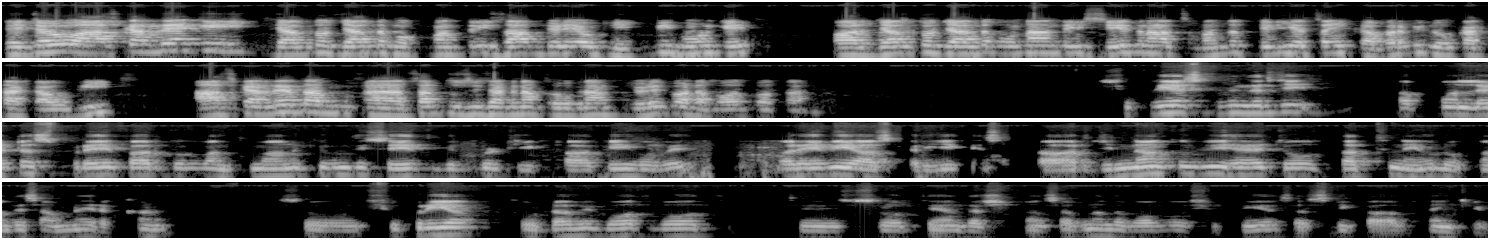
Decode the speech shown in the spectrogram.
ਤੇ ਚਲੋ ਆਸ ਕਰਦੇ ਹਾਂ ਕਿ ਜਲਦ ਤੋਂ ਜਲਦ ਮੁੱਖ ਮੰਤਰੀ ਸਾਹਿਬ ਜਿਹੜੇ ਉਹ ਠੀਕ ਵੀ ਹੋਣਗੇ ਔਰ ਜਲਦ ਤੋਂ ਜਲਦ ਉਹਨਾਂ ਦੀ ਸਿਹਤ ਨਾਲ ਸੰਬੰਧਿਤ ਜਿਹੜੀ ਹੈ ਸਹੀ ਖਬਰ ਵੀ ਲੋਕਾਂ ਤੱਕ ਆਊਗੀ। ਆਸ ਕਰਦੇ ਹਾਂ ਤਾਂ ਅਹ, ਸਰ ਤੁਸੀਂ ਸਾਡੇ ਨਾਲ ਪ੍ਰੋਗਰਾਮ ਜੁੜੇ ਤੁਹਾਡਾ ਬਹੁਤ ਬਹੁਤ ਧੰਨਵਾਦ। ਸ਼ੁਕਰੀਆ ਸੁਖਵਿੰਦਰ ਜੀ। ਆਪਾਂ let us pray for Bhagwant Mann ਕਿ ਉਹਦੀ ਸਿਹਤ ਬਿਲਕੁਲ ਠੀਕ ਠਾਕ ਹੀ ਹੋਵੇ। ਪਰ ਇਹ ਵੀ ਆਸ ਕਰੀਏ ਕਿ ਸਰਕਾਰ ਜਿੰਨਾ ਕੁ ਵੀ ਹੈ, ਜੋ ਤੱਥ ਨੇ ਉਹ ਲੋਕਾਂ ਦੇ ਸਾਹਮਣੇ ਰੱਖਣ। ਸੋ ਸ਼ੁਕਰੀਆ। ਤੁਹਾਡਾ ਵੀ ਬਹੁਤ ਬਹੁਤ ਤੇ ਸਰੋਤਿਆਂ, ਦਰਸ਼ਕਾਂ ਸਭਨਾਂ ਦਾ ਬਹੁਤ ਬਹੁਤ ਸ਼ੁਕਰੀਆ। ਸਤਿ ਸ੍ਰੀ ਅਕਾਲ। ਥੈਂਕ ਯੂ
